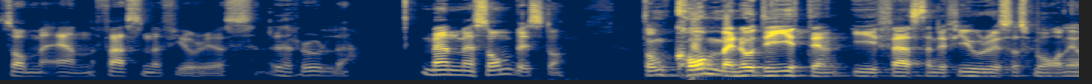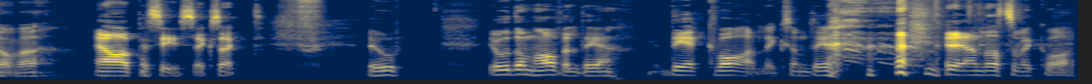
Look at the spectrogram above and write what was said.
som en Fast and the Furious-rulle. Men med zombies då. De kommer nog dit i Fast and the Furious så småningom va? Ja, precis, exakt. Jo, Jo, de har väl det, det kvar liksom. Det, det är det enda som är kvar.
